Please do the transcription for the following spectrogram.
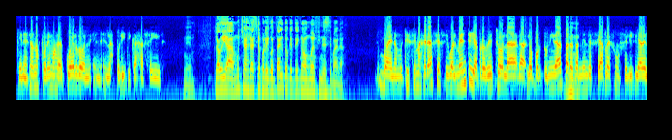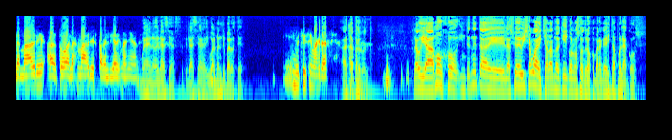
quienes no nos ponemos de acuerdo en las políticas a seguir. Bien. Claudia, muchas gracias por el contacto, que tenga un buen fin de semana. Bueno, muchísimas gracias igualmente y aprovecho la, oportunidad para también desearles un feliz Día de la Madre a todas las madres para el día de mañana. Bueno, gracias, gracias igualmente para usted. Muchísimas gracias. Hasta, pronto. Claudia Monjo, intendenta de la ciudad de Villaguay, charlando aquí con nosotros, con paracaidistas polacos.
